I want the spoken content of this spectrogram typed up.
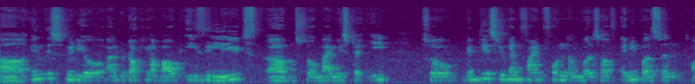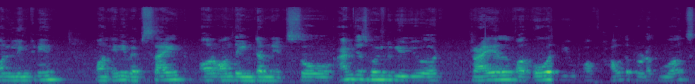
Uh, in this video, I'll be talking about EasyLeadz. Uh, so by Mr. E. So with this, you can find phone numbers of any person on LinkedIn, on any website or on the internet. So I'm just going to give you a trial or overview how the product works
